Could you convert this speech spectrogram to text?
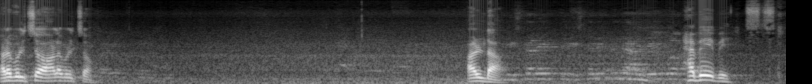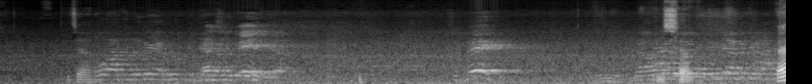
ആളെ വിളിച്ചോ ആളെ വിളിച്ചോ. ആൾഡാ. ഹബീബി. ഏ?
